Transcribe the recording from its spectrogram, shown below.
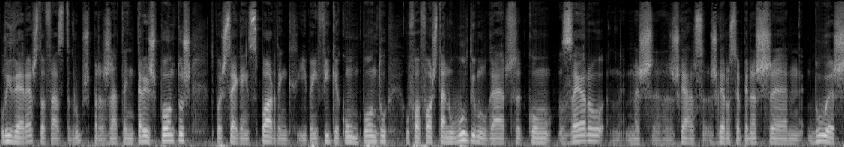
lidera esta fase de grupos. Para já tem três pontos. Depois seguem Sporting e Benfica com um ponto. O Fofó está no último lugar com zero, mas jogaram-se apenas eh, duas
